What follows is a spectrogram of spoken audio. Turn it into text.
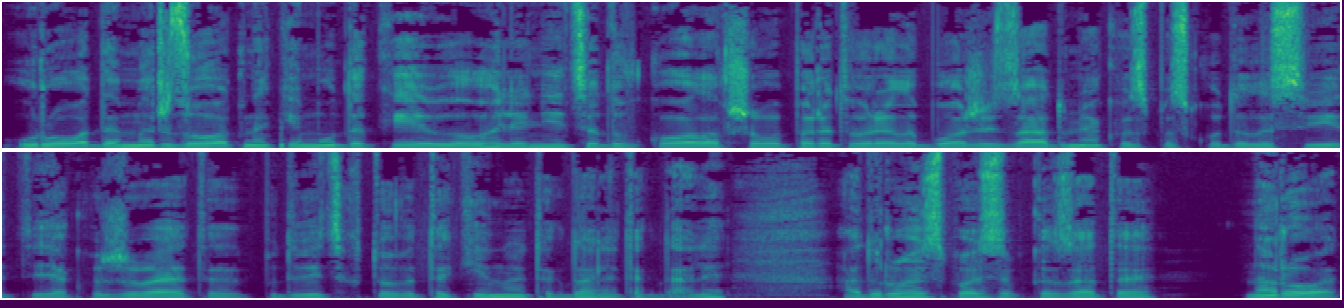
уроди, мерзотники, мудаки, огляніться довкола, в що ви перетворили Божий задум, як ви спаскудили світ, як ви живете, подивіться, хто ви такі, ну і так далі. і так далі. А другий спосіб казати народ.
